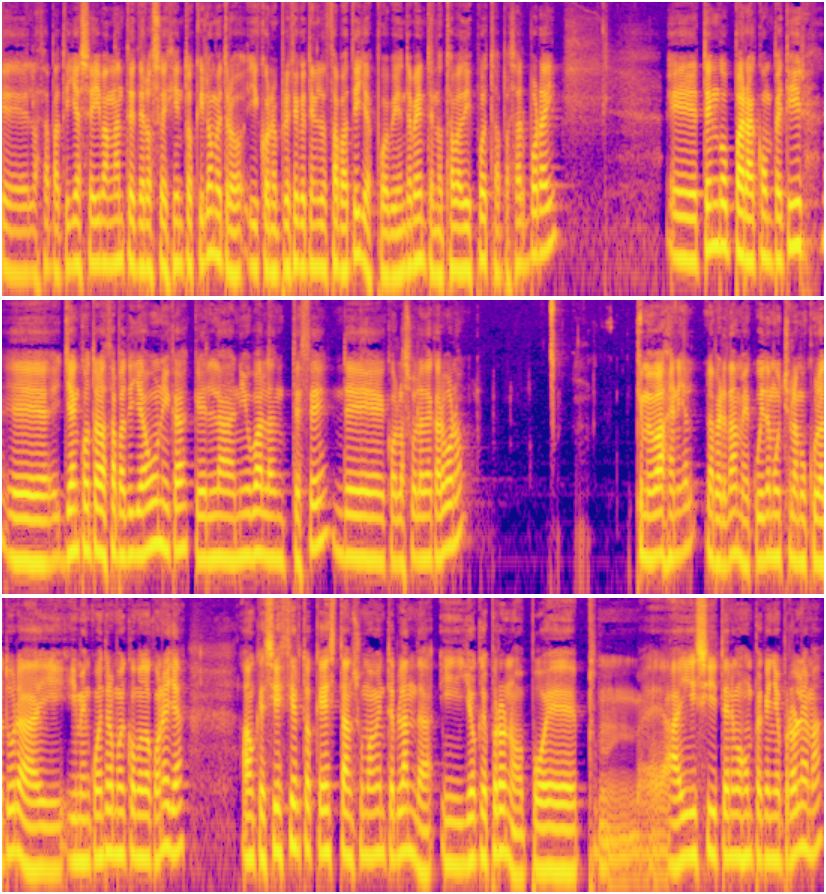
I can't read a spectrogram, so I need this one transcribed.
que las zapatillas se iban antes de los 600 kilómetros y con el precio que tienen las zapatillas, pues evidentemente no estaba dispuesto a pasar por ahí. Eh, tengo para competir, eh, ya he encontrado la zapatilla única, que es la New Balance TC de, con la suela de carbono, que me va genial, la verdad, me cuida mucho la musculatura y, y me encuentro muy cómodo con ella. Aunque sí es cierto que es tan sumamente blanda y yo que prono, pues mm, ahí sí tenemos un pequeño problema.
